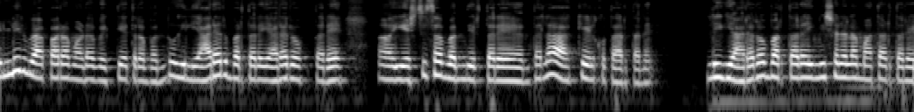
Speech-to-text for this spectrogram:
ಎಳ್ಳಿನ ವ್ಯಾಪಾರ ಮಾಡೋ ವ್ಯಕ್ತಿ ಹತ್ರ ಬಂದು ಇಲ್ಲಿ ಯಾರ್ಯಾರು ಬರ್ತಾರೆ, ಯಾರ್ಯಾರು ಹೋಗ್ತಾರೆ ಎಷ್ಟು ದಿವಸ ಬಂದಿರ್ತಾರೆ ಅಂತೆಲ್ಲ ಕೇಳ್ಕೊತಾ ಇರ್ತಾನೆ. ಇಲ್ಲಿಗೆ ಯಾರ್ಯಾರೋ ಬರ್ತಾರೆ, ಇಂಗ್ಲೀಷಲ್ಲೆಲ್ಲ ಮಾತಾಡ್ತಾರೆ,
